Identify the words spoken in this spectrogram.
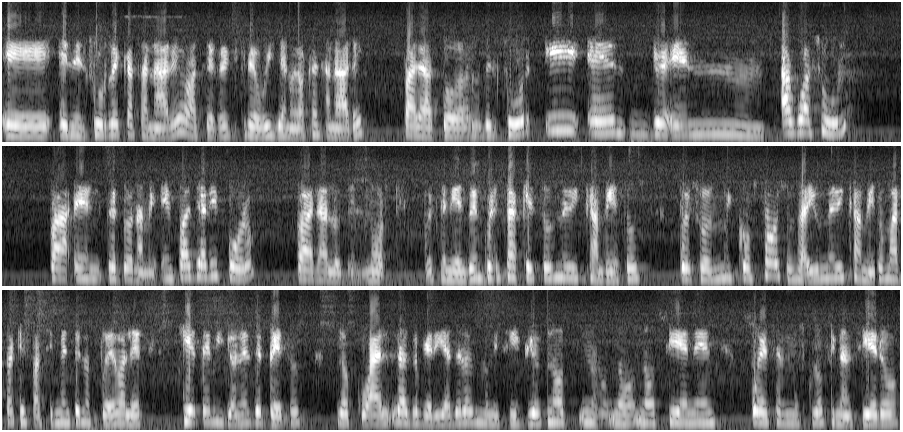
eh, en el sur de Casanare, o hacer, creo, Villanueva Casanare, para todos los del sur, y en, en Agua Azul, en, perdóname, en Payariporo, para los del norte. Pues teniendo en cuenta que estos medicamentos pues son muy costosos. Hay un medicamento, Marta, que fácilmente nos puede valer 7 millones de pesos, lo cual las droguerías de los municipios no, no, no, no tienen pues el músculo financiero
